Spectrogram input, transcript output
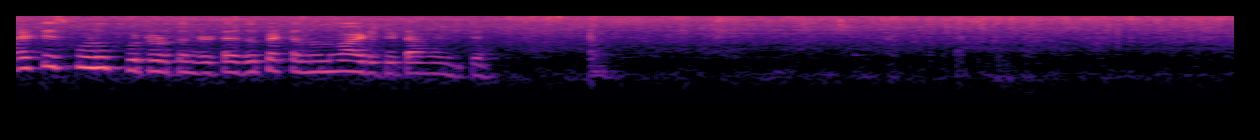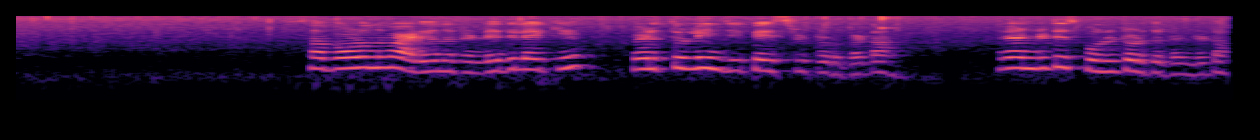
അര ടീസ്പൂൺ ഉപ്പിട്ട് കൊടുത്തിട്ടുണ്ട് കേട്ടോ ഇത് പെട്ടെന്നൊന്ന് വാടി കിട്ടാൻ വേണ്ടിയിട്ട് സബോള ഒന്ന് വാടി വന്നിട്ടുണ്ട്. ഇതിലേക്ക് വെളുത്തുള്ളി ഇഞ്ചി പേസ്റ്റ് ഇട്ട് കൊടുക്കാം കേട്ടോ രണ്ട് ടീസ്പൂൺ ഇട്ട് കൊടുത്തിട്ടുണ്ട് കേട്ടോ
